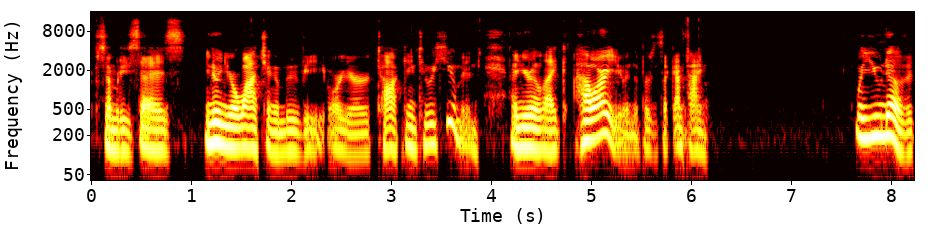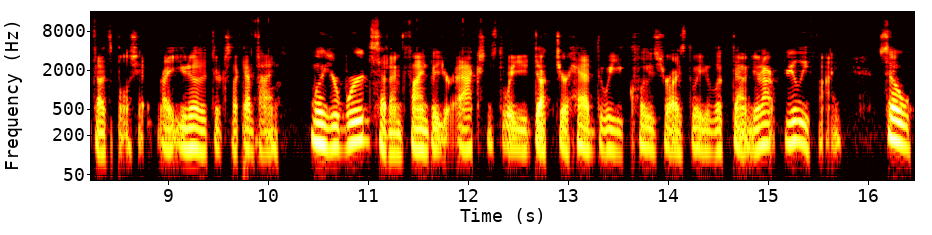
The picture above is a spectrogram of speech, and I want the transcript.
If somebody says, you know, when you're watching a movie or you're talking to a human and you're like, how are you? And the person's like, I'm fine. Well, you know that that's bullshit, right? You know that they're just like, I'm fine. Well, your words said I'm fine, but your actions, the way you ducked your head, the way you close your eyes, the way you look down, you're not really fine. So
